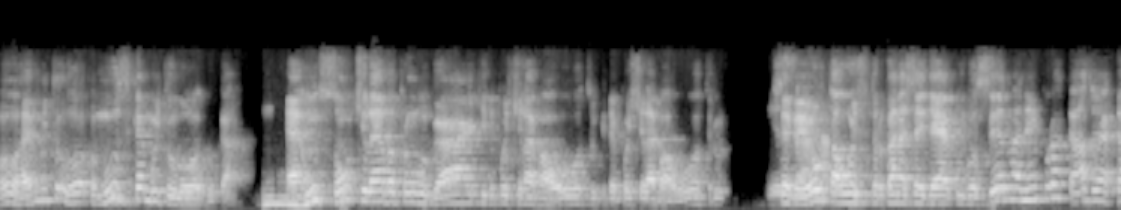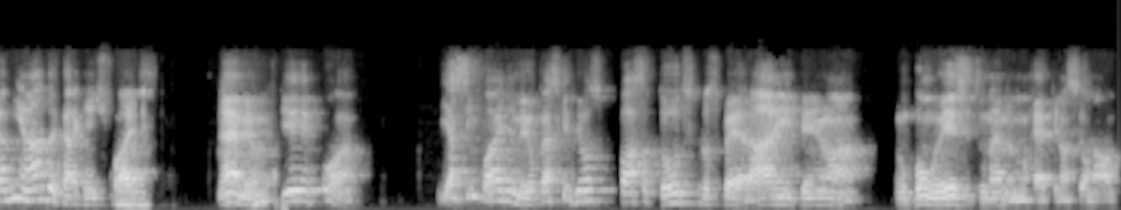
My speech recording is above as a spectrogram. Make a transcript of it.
Porra, é muito louco. Música é muito louco, cara. Uhum. É, um som te leva para um lugar, que depois te leva a outro, que depois te leva a outro. Você vê, eu Exato. tá hoje trocando essa ideia com você, não é nem por acaso, é a caminhada, cara, que a gente faz. Né, meu? Porque, porra, e assim vai, né, meu? Eu peço que Deus faça todos prosperarem e tenham um bom êxito, né, meu, no rap nacional.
